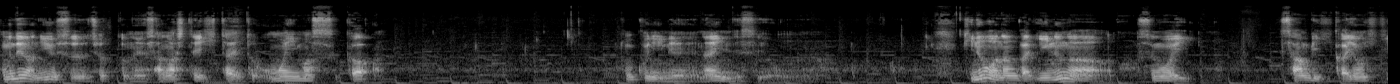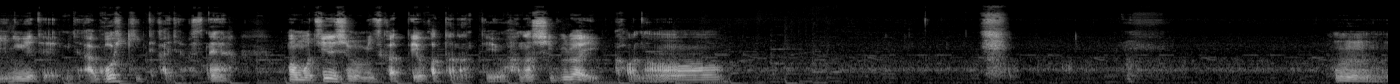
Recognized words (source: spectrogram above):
それではニュースちょっとね探していきたいと思いますが特にねないんですよ。昨日はなんか犬がすごい3匹か4匹逃げてみたいなあ5匹って書いてありますね。まあ持ち主も見つかってよかったなっていう話ぐらいかなうん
